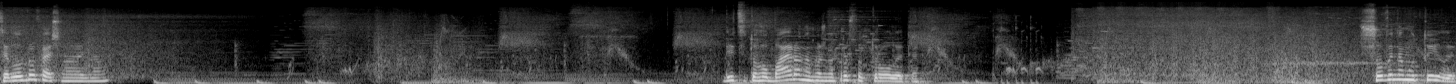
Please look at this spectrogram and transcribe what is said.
Це було професіонально від нього. Дивіться, того Байрона можна просто тролити. Що ви намутили?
